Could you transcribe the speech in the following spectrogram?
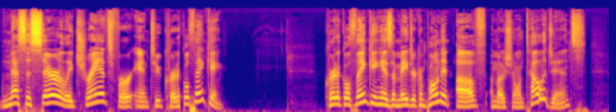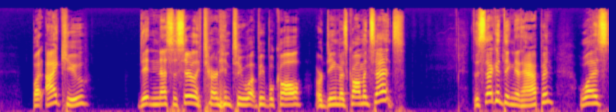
necessarily transfer into critical thinking. Critical thinking is a major component of emotional intelligence, but IQ didn't necessarily turn into what people call or deem as common sense. The second thing that happened was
